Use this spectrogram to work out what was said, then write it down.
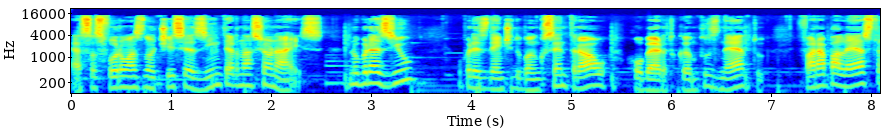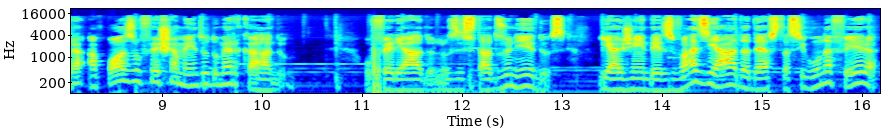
Essas foram as notícias internacionais. No Brasil, o presidente do Banco Central, Roberto Campos Neto, fará palestra após o fechamento do mercado. O feriado nos Estados Unidos e a agenda esvaziada desta segunda-feira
